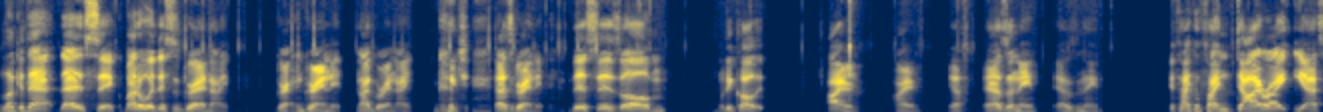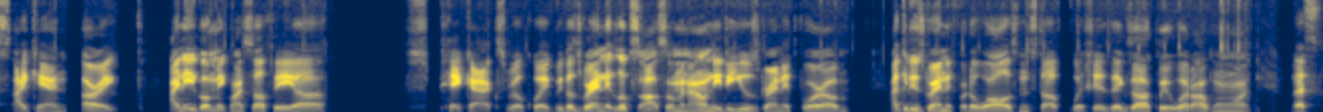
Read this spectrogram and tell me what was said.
Look at that. That is sick. By the way, this is granite. Gran- granite, not granite. That's granite. This is um, what do you call it? Iron. Iron. Yeah, it has a name. It has a name. If I can find diorite, yes, I can. All right. I need to go make myself a uh pickaxe real quick because granite looks awesome, and I don't need to use granite for um. I could use granite for the walls and stuff, which is exactly what I want. Let's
